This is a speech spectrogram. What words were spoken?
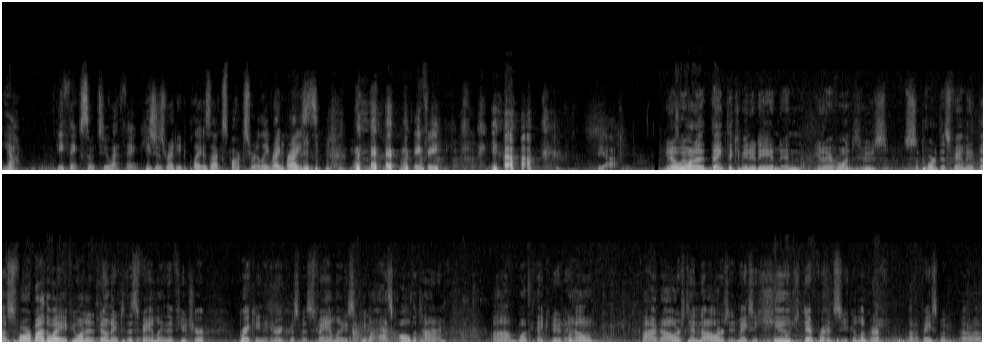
Yeah. He thinks so too, I think. He's just ready to play his Xbox, really, right, Bryce? maybe. Yeah. Yeah. You know, we want to thank the community and, and you know everyone who's supported this family thus far. By the way, if you want to donate to this family in the future, breaking and entering Christmas families, people ask all the time um, what they can do to help. Five dollars, ten dollars, it makes a huge difference. You can look at our uh, Facebook uh,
